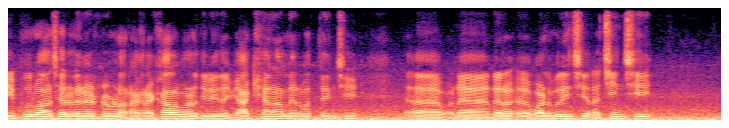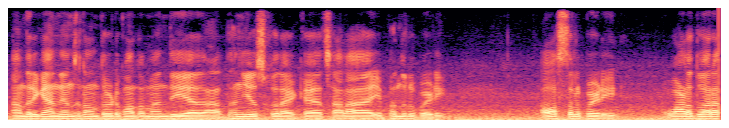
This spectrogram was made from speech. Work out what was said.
ఈ పూర్వాచార్యులు అనేటువంటి వాళ్ళు రకరకాల వాళ్ళ వివిధ వ్యాఖ్యానాలు నిర్వర్తించి నిర వాళ్ళ గురించి రచించి అందరికీ అందించడంతో కొంతమంది అది అర్థం చేసుకోలేక చాలా ఇబ్బందులు పడి అవస్థలు పడి వాళ్ళ ద్వారా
